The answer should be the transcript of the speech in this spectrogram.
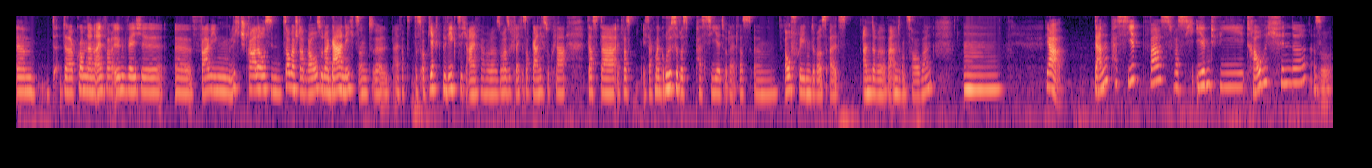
ähm, da, da, kommen dann einfach irgendwelche äh, farbigen Lichtstrahler aus dem Zauberstab raus oder gar nichts und äh, einfach das Objekt bewegt sich einfach oder so. Also vielleicht ist auch gar nicht so klar, dass da etwas, ich sag mal, Größeres passiert oder etwas ähm, Aufregenderes als andere bei anderen Zaubern. Mm, ja, dann passiert was, was ich irgendwie traurig finde. Also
